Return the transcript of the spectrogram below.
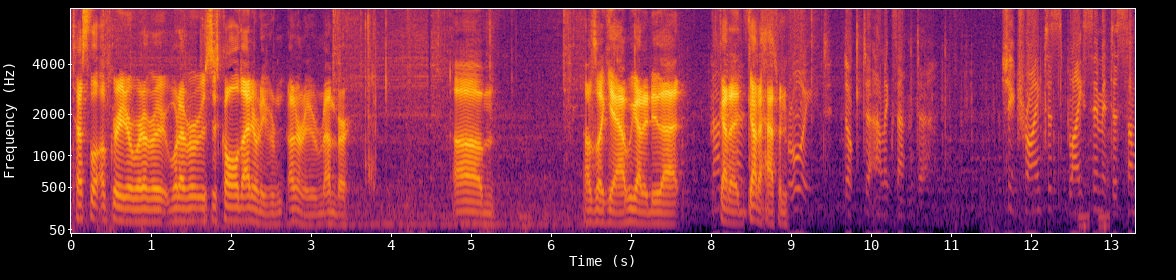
Tesla upgrade or whatever whatever it was just called. I don't even I don't even remember. Um, I was like, yeah, we got to do that. Gotta gotta happen. Dr. Alexander. She tried to splice him into some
